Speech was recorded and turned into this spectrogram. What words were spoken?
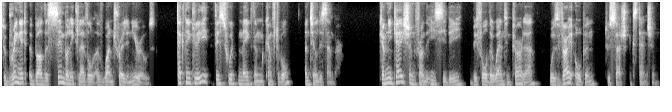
to bring it above the symbolic level of 1 trillion euros. Technically, this would make them comfortable until December. Communication from the ECB before they went in Purdah was very open to such extension.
